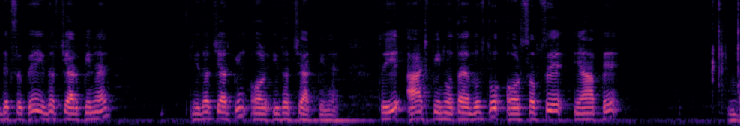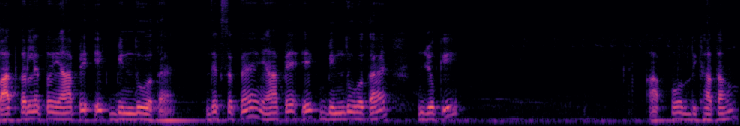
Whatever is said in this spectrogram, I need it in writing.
देख सकते हैं, इधर चार पिन है, इधर चार पिन और इधर चार पिन है। तो ये आठ पिन होता है दोस्तों और सबसे यहाँ पे बात कर ले तो यहाँ पे एक बिंदु होता है। देख सकते हैं, यहाँ पे एक बिंदु होता है जो कि आपको दिखाता हूँ।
